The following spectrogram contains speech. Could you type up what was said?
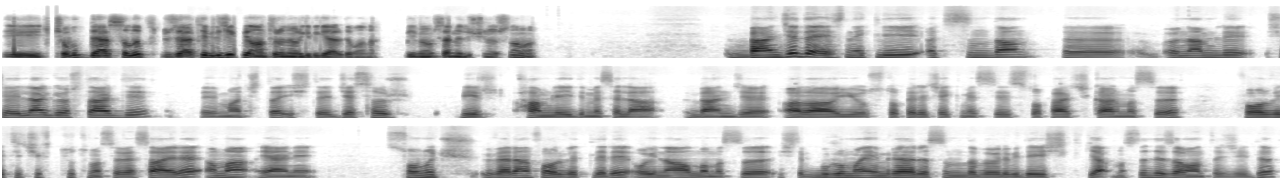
e, çabuk ders alıp düzeltebilecek bir antrenör gibi geldi bana. Bilmiyorum sen ne düşünüyorsun ama. Bence de esnekliği açısından e, önemli şeyler gösterdi e, maçta. İşte cesur bir hamleydi mesela bence Arao'yu stopere çekmesi, stoper çıkarması, forveti çift tutması vesaire ama yani sonuç veren forvetleri oyuna almaması, işte Buruma Emre arasında böyle bir değişiklik yapması da dezavantajıydı.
